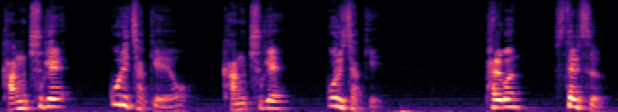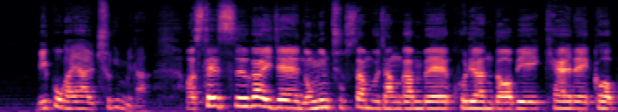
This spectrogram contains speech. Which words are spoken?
강축의 꼬리찾기예요. 강축의 꼬리찾기. 8번 스텔스 믿고 가야 할 축입니다. 어, 스텔스가 이제 농림축산부 장관배, 코리안 더비, KLA컵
